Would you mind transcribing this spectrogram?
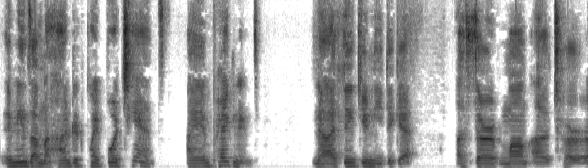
it means I'm a hundred point four chance I am pregnant. Now I think you need to get a third mom a tour.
